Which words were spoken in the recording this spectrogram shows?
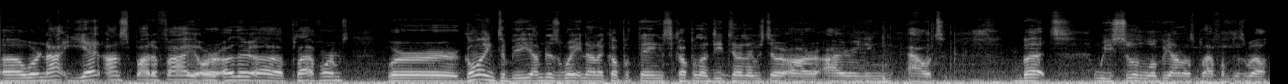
Uh, we're not yet on Spotify or other uh, platforms. We're going to be. I'm just waiting on a couple things, a couple of details that we still are ironing out but we soon will be on those platforms as well.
